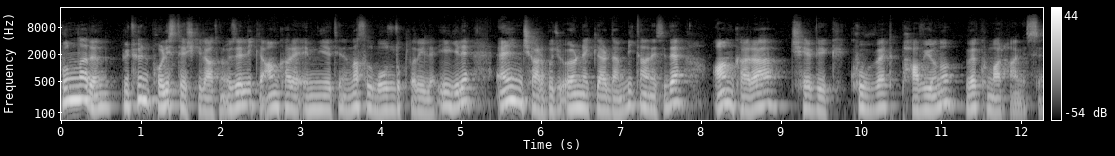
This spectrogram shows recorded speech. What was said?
Bunların bütün polis teşkilatını özellikle Ankara Emniyetini nasıl bozdukları ile ilgili en çarpıcı örneklerden bir tanesi de Ankara Çevik Kuvvet Pavyonu ve Kumarhanesi.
